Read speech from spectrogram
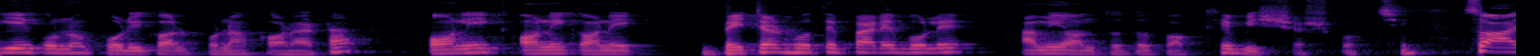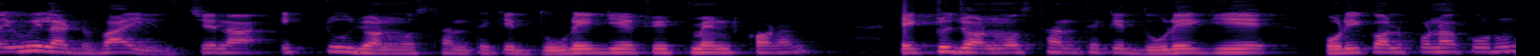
গিয়ে কোনো পরিকল্পনা করাটা অনেক অনেক অনেক বেটার হতে পারে বলে আমি অন্তত পক্ষে বিশ্বাস করছি। সো আই উইল অ্যাডভাইস যে না, একটু জন্মস্থান থেকে দূরে গিয়ে ট্রিটমেন্ট করান, একটু জন্মস্থান থেকে দূরে গিয়ে পরিকল্পনা করুন।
